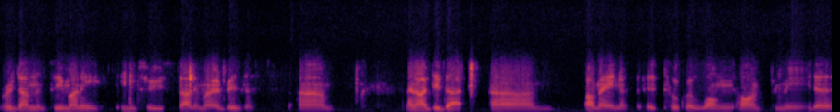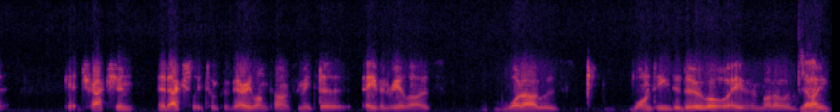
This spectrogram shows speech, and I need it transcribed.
redundancy money into starting my own business. Um, and I did that. Um, I mean, it, took a long time for me to get traction. It actually took a very long time for me to even realize what I was wanting to do or even what I was yeah. doing.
